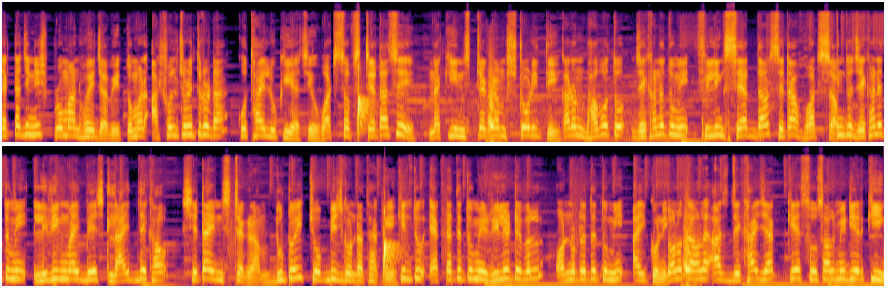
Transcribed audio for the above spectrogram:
একটা জিনিস প্রমাণ হয়ে যাবে। তোমার আসল চরিত্রটা কোথায় লুকিয়ে আছে? হোয়াটসঅ্যাপ স্ট্যাটাসে নাকি ইনস্টাগ্রাম স্টোরিতে কারণ ভাবো তো, যেখানে তুমি ফিলিং শেয়ার দাও, সেটা হোয়াটসঅ্যাপ কিন্তু যেখানে তুমি লিভিং মাই বেস্ট লাইফ দেখাও, সেটা ইনস্টাগ্রাম দুটোই চব্বিশ ঘণ্টা থাকে। কিন্তু একটাতে তুমি রিলেটেবল অন্যটাতে তুমি আইকনিক চলো তাহলে আজ দেখাই যাক কে সোশ্যাল মিডিয়ার কিং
